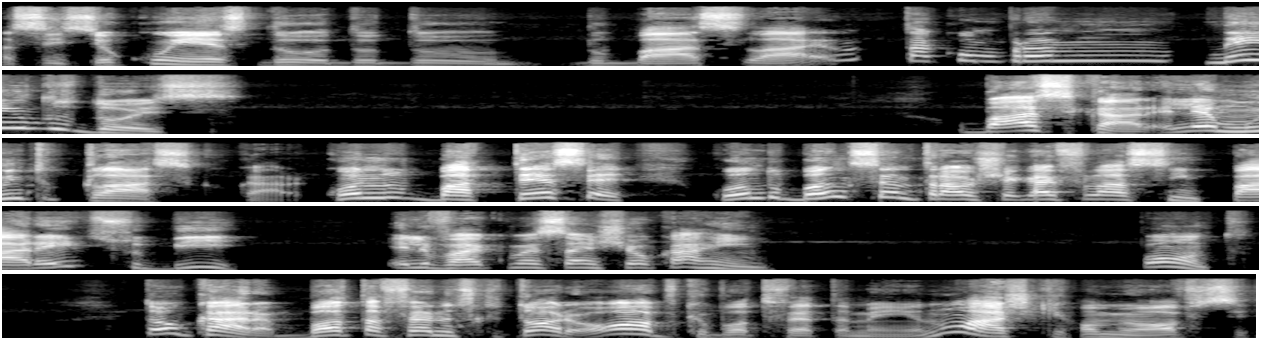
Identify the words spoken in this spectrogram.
Assim, se eu conheço do, do, do, do Bassi lá, ele não tá comprando nenhum dos dois. O Bassi, cara, ele é muito clássico, cara. Quando bater, quando o Banco Central chegar e falar assim, parei de subir, ele vai começar a encher o carrinho. Ponto. Então, cara, bota fé no escritório? Óbvio que eu boto fé também. Eu não acho que home office.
